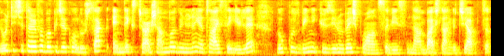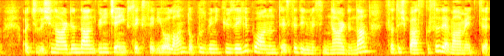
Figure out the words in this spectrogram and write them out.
Yurt içi tarafa bakacak olursak endeks çarşamba gününe yatay seyirle 9225 puan seviyesinden başlangıç yaptı. Açılışın ardından gün içi en yüksek seviye olan 9250 puanın test edilmesinin ardından satış baskısı devam etti.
